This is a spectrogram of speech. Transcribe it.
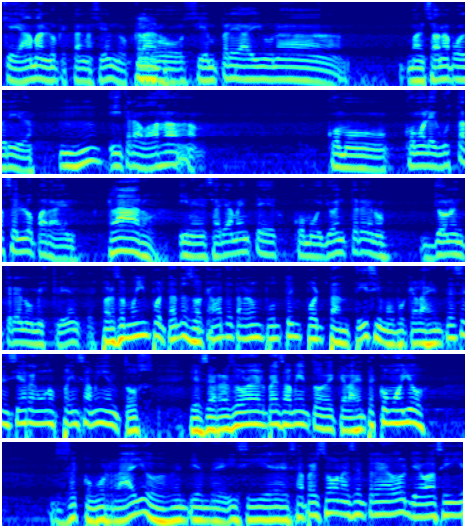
que aman lo que están haciendo. Pero siempre hay una manzana podrida y trabaja como, como le gusta hacerlo para él. Claro. Y necesariamente como yo entreno, yo no entreno a mis clientes. Por eso es muy importante, eso acabas de traer un punto importantísimo, porque la gente se encierra en unos pensamientos y se resuelve en el pensamiento de que la gente es como yo. Entonces, como rayos? ¿Me entiendes? Y si esa persona, ese entrenador, lleva así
